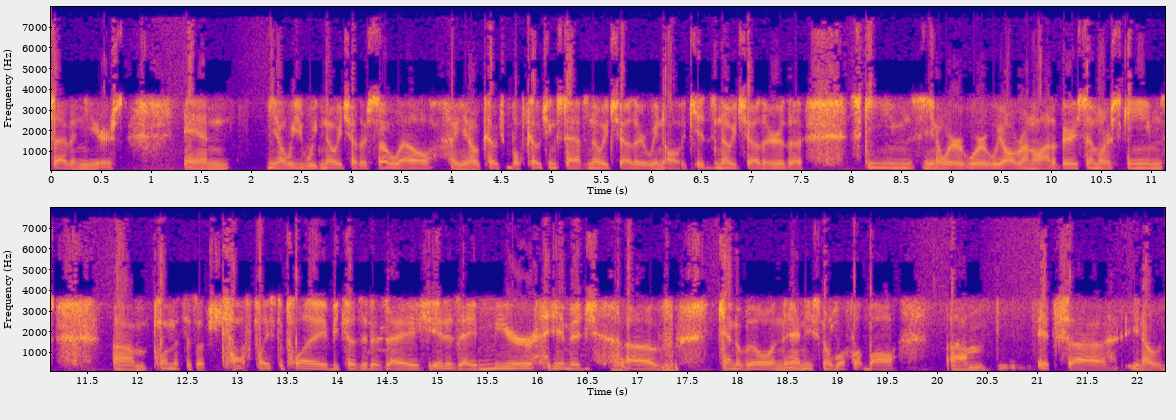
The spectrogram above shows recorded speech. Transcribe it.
seven years, and you know, we we know each other so well. You know, coach both coaching staffs know each other. We all the kids know each other. The schemes, you know, we're, we're we all run a lot of very similar schemes. Um, Plymouth is a tough place to play because it is a it is a mirror image of Kendallville and, and East Noble football. Um, it's uh, you know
